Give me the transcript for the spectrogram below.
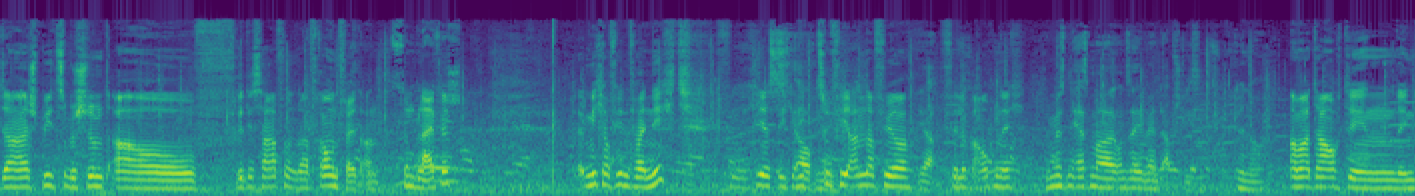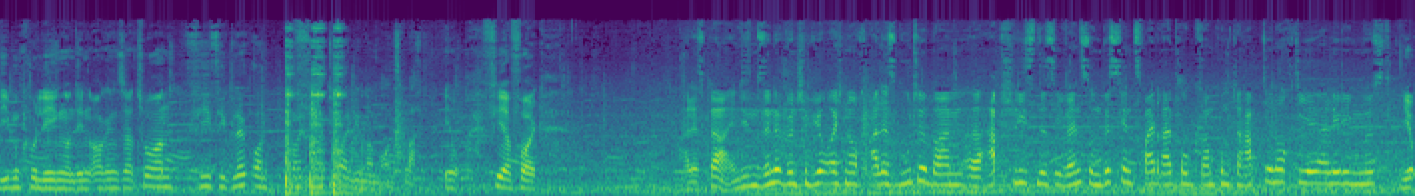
Da spielst du bestimmt auf Friedrichshafen oder Frauenfeld an. Zum Bleifisch? Mich auf jeden Fall nicht. Hier ist Ich liegt auch zu nicht. viel an dafür. Ja. Philipp auch nicht. Wir müssen erstmal unser Event abschließen. Genau. Aber da auch den, den lieben Kollegen und den Organisatoren Viel, viel Glück und toll, toll, toll, wie man bei uns macht. jo, viel Erfolg. Alles klar. In diesem Sinne wünschen wir euch noch alles Gute beim äh, Abschließen des Events. So ein bisschen zwei, drei Programmpunkte habt ihr noch, die ihr erledigen müsst. Jo.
